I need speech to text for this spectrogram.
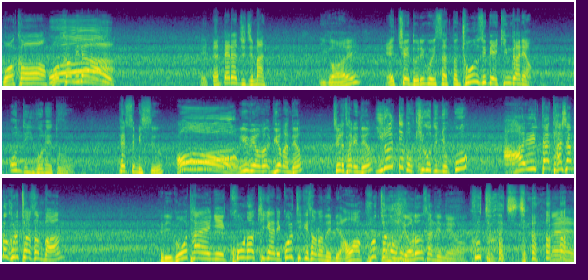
워커 오! 워커입니다. 일단 때려주지만 이걸 애초에 노리고 있었던 좋은 수비의 김관영 어, 근데 이번에도 패스 미스. 오! 오 이거 위험, 위험한데요? 지르탄인데요? 이럴 때 먹히거든요, 꼭. 아 일단 다시 한번 크로토아 선방. 그리고 다행히 코너킥이 아닌 골킥이 선언됩니다. 와 크로토아가 오늘 여러 살리네요. 그렇다, 진짜. 네,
